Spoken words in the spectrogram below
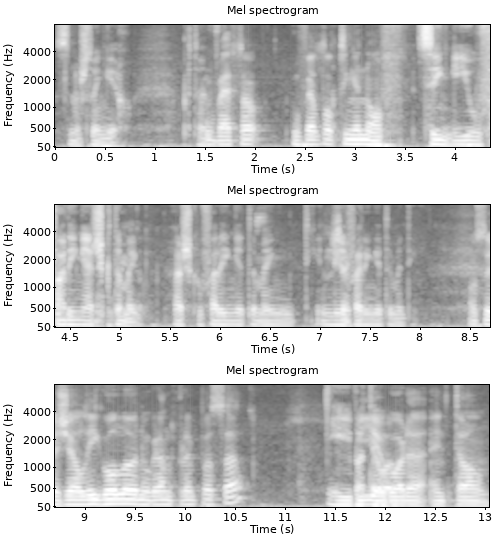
se não estou em erro. O Portanto, Vettel, o Vettel tinha 9. sim, e o Farinha acho que também. Acho que o Farinha também tinha. Sim. O Farinha também tinha. Ou seja, ele ligou-lo no Grande Prémio passado E bateu e agora então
